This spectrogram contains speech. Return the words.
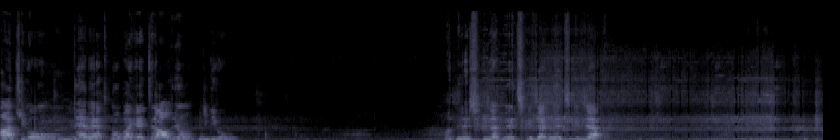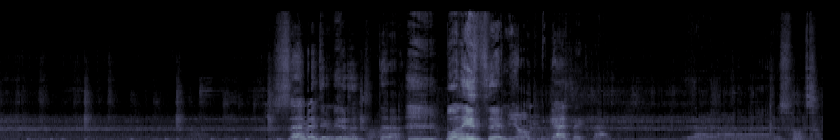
Açıyorum. Evet bu paketi alıyorum. Gidiyorum. Hadi ne çıkacak ne çıkacak ne çıkacak. Sevmediğim birini çıktı. Bunu hiç sevmiyorum. Gerçekten. Sat.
